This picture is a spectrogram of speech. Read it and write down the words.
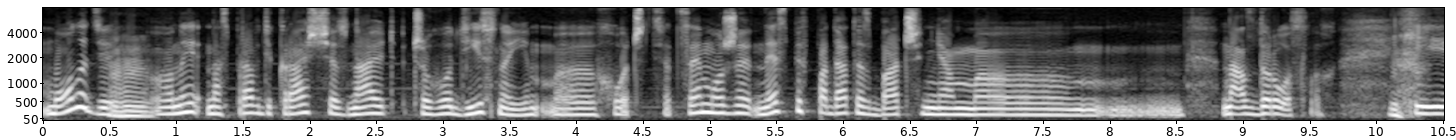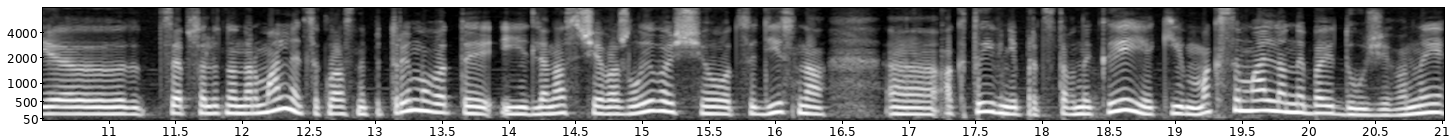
молоді, Мгм. вони насправді краще знають, чого дійсно їм хочеться. Це може не співпадати з баченням нас, дорослих. І це абсолютно нормально, це класно підтримувати. І для нас ще важливо, що це дійсно активні представники, які максимально небайдужі. Вони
